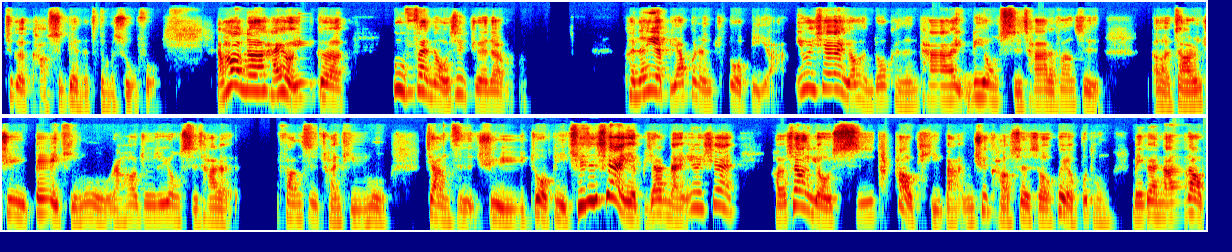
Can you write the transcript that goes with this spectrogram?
这个考试变得这么舒服，然后呢，还有一个部分呢，我是觉得可能也比较不能作弊啦，因为现在有很多可能他利用时差的方式，呃，找人去背题目，然后就是用时差的方式传题目，这样子去作弊。其实现在也比较难，因为现在。好像有十套题吧，你去考试的时候会有不同，每个人拿到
